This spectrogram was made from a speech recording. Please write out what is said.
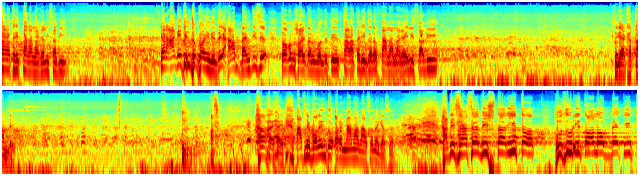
তাড়াতাড়ি তালা লাগালি চাবি? এর আগে কিন্তু কয়নি, যে হাত বান্ধিছে, তখন শয়তান বলতে, তুই তাড়াতাড়ি করে তালা লাগাইলি চাবি? এক হাত টান দেয় আচ্ছা। হায় হায়, আপনি বলেন তো, ওর নামাজ আছে না গেছে? হাদিসে আছে, বিস্তারিত হুজুরি কলব ব্যতীত,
